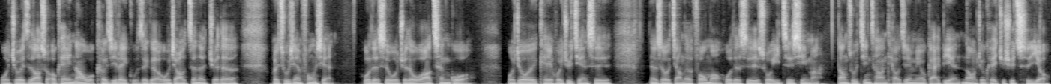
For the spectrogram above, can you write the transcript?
我就会知道说，OK，那我科技类股这个，我假如真的觉得会出现风险，或者是我觉得我要撑过，我就会可以回去检视那时候讲的 formal，或者是说一致性嘛。当初进场的条件没有改变，那我就可以继续持有。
